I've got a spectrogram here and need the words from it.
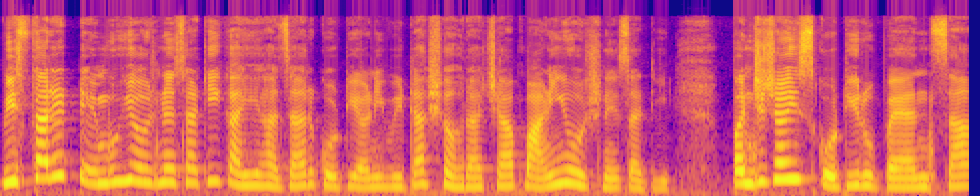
विस्तारित टेंभू योजनेसाठी काही हजार कोटी आणि विटा शहराच्या पाणी योजनेसाठी पंचेचाळीस कोटी रुपयांचा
